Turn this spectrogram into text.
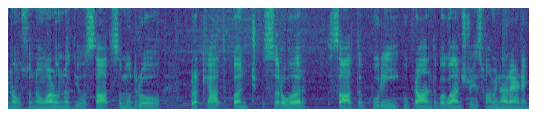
નવસો નવ્વાણું નદીઓ, સાત સમુદ્રો, પ્રખ્યાત પંચ સરોવર સાત પુરી ઉપરાંત ભગવાન શ્રી સ્વામિનારાયણે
